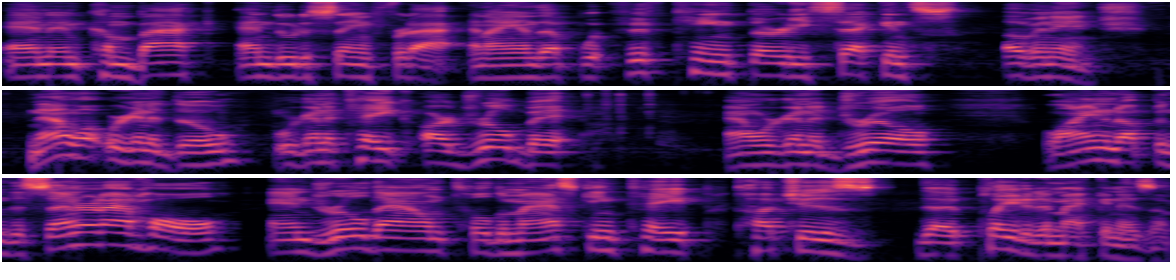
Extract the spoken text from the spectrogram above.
and then come back and do the same for that. And I end up with 15, 30 seconds of an inch. Now what we're gonna do, we're gonna take our drill bit and we're gonna drill, line it up in the center of that hole and drill down till the masking tape touches the plate of the mechanism.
